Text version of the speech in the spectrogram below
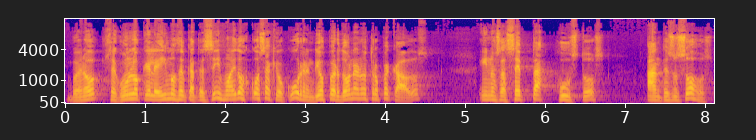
Bueno, según lo que leímos del catecismo, hay dos cosas que ocurren. Dios perdona nuestros pecados y nos acepta justos ante sus ojos.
